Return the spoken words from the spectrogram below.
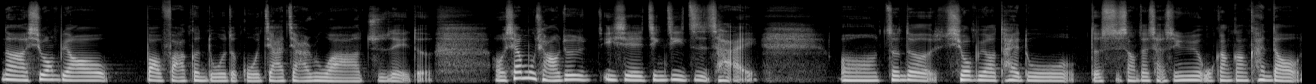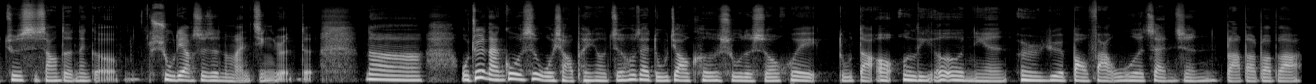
那希望不要爆发更多的国家加入啊之类的。我，现在目前就是一些经济制裁。嗯、真的希望不要太多的死伤在产生，因为我刚刚看到就是死伤的那个数量是真的蛮惊人的。那我觉得难过的是，我小朋友之后在读教科书的时候会读到哦，二零二二年二月爆发乌俄战争，巴拉巴拉巴拉。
